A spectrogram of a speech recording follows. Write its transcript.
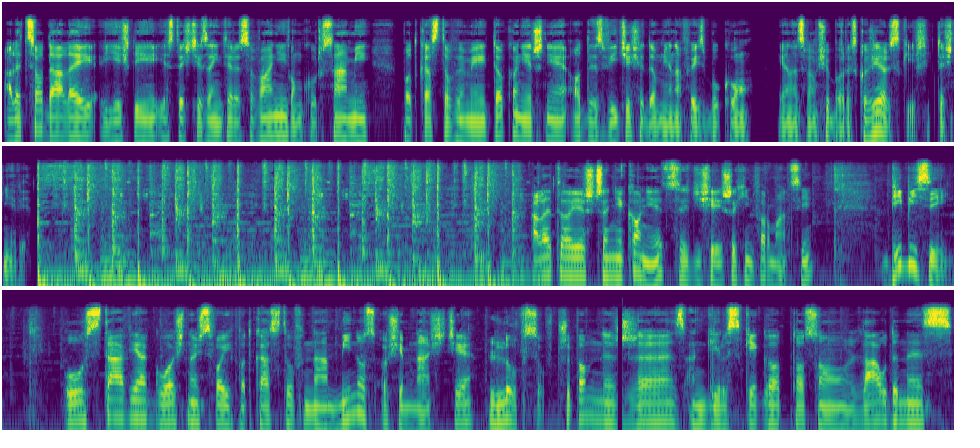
Ale co dalej, jeśli jesteście zainteresowani konkursami podcastowymi, to koniecznie odezwijcie się do mnie na Facebooku. Ja nazywam się Borys Kozielski, jeśli ktoś nie wie. Ale to jeszcze nie koniec dzisiejszych informacji. BBC ustawia głośność swoich podcastów na minus 18 lufsów. Przypomnę, że z angielskiego to są loudness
